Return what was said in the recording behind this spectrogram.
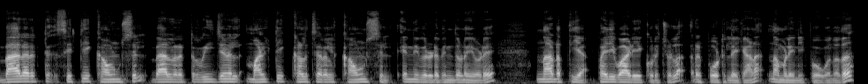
Ballarat city council Ballarat regional multi cultural council എന്നിവരുടെ പിന്തുണയോടെ നടത്തിയ പരിപാടിയെക്കുറിച്ചുള്ള റിപ്പോർട്ടിലേക്കാണ് നമ്മളിനി പോകുന്നത്.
